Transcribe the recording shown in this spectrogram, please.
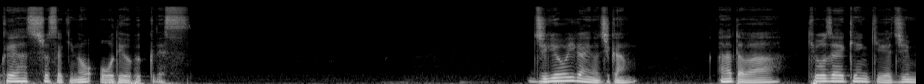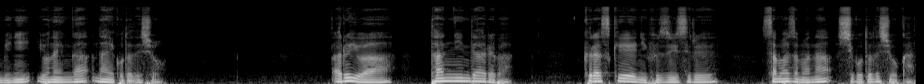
啓発書籍のオーディオブックです。授業以外の時間、あなたは教材研究や準備に余念がないことでしょう。あるいは担任であれば、クラス経営に付随する様々な仕事でしょうか。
